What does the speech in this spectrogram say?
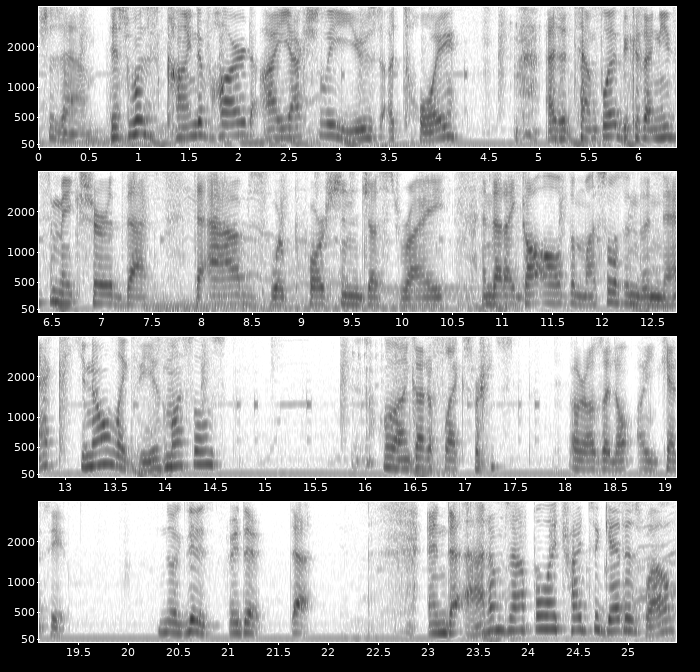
Shazam. This was kind of hard. I actually used a toy as a template because I needed to make sure that the abs were portioned just right and that I got all the muscles in the neck, you know, like these muscles. Hold on, I gotta flex first or else I don't, you can't see it. Like this, right there, that and the Adam's apple I tried to get as well.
